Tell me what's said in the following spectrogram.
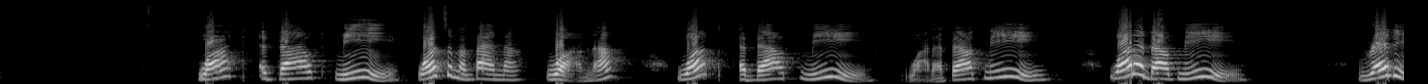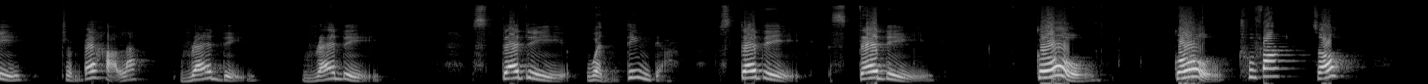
What about me？我怎么办呢？我呢？What about me？What about me？What about me？Ready，准备好了。Ready，ready。steady 稳定点儿，steady steady。Go go 出发走，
